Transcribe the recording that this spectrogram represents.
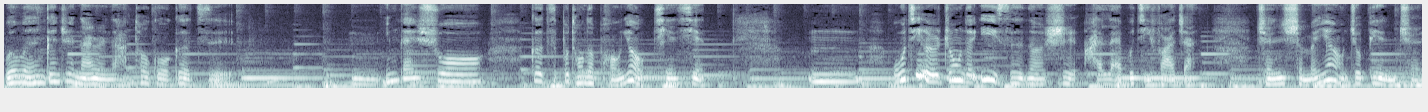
文文跟这男人啊，透过各自，嗯，应该说各自不同的朋友牵线。嗯，无疾而终的意思呢，是还来不及发展成什么样，就变成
